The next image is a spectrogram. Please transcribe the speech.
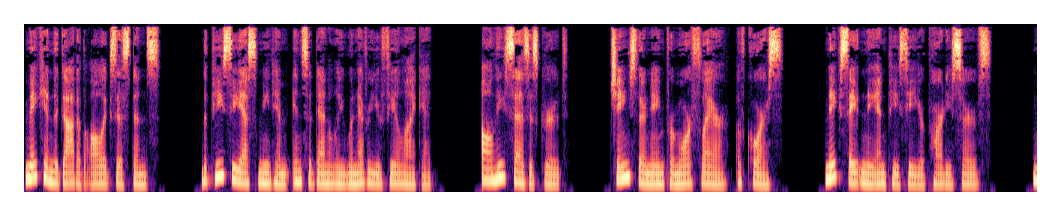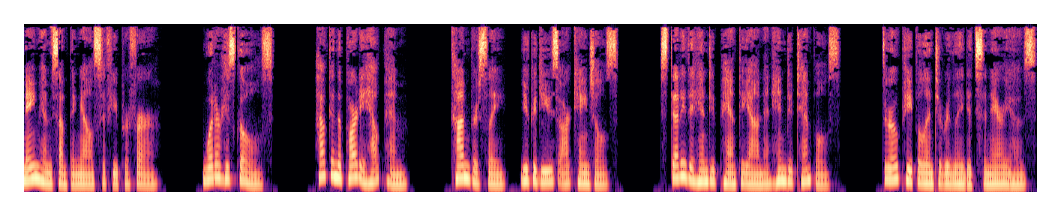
Make him the god of all existence. The PCS meet him incidentally whenever you feel like it. All he says is Groot. Change their name for more flair, of course. Make Satan the NPC your party serves. Name him something else if you prefer. What are his goals? How can the party help him? Conversely, you could use archangels. Study the Hindu pantheon and Hindu temples. Throw people into related scenarios.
